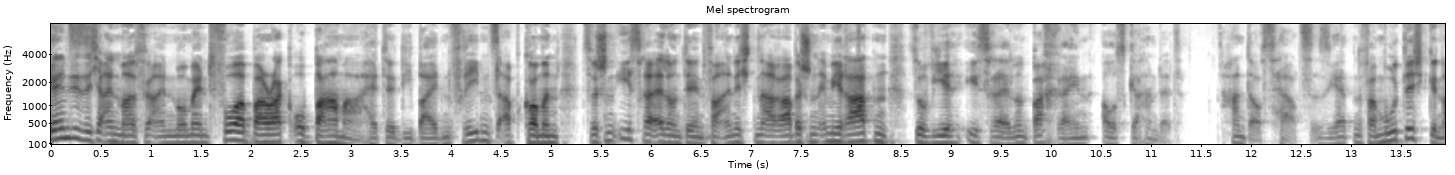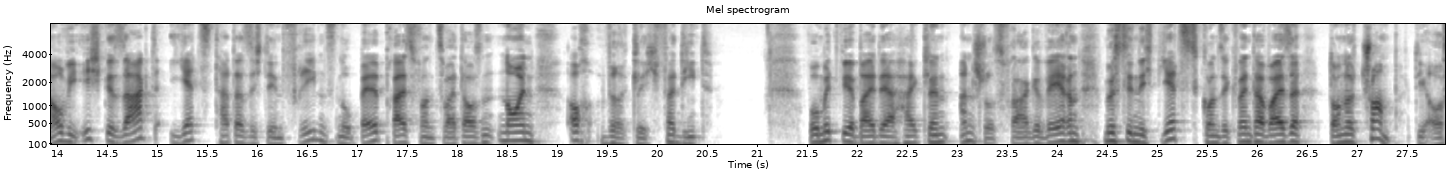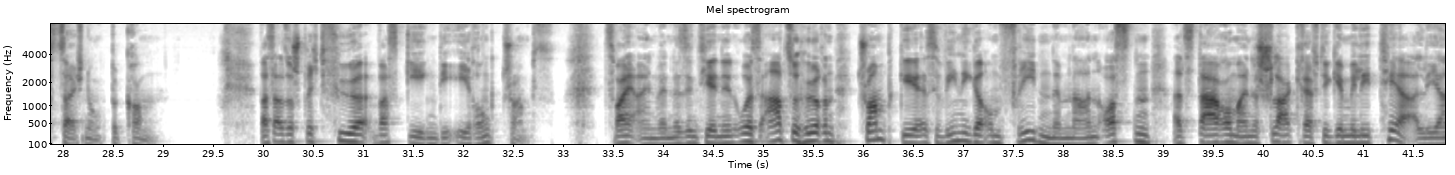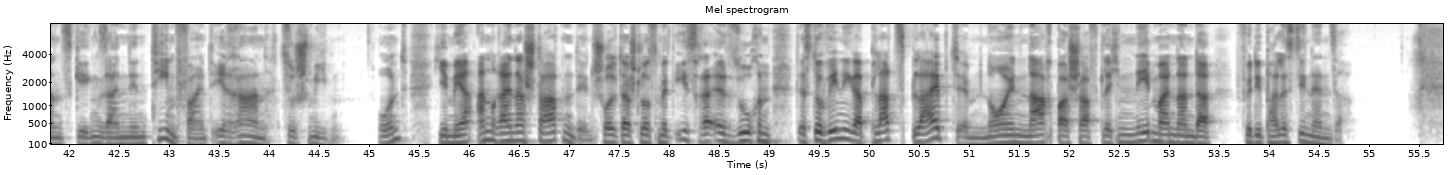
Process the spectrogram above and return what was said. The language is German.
Stellen Sie sich einmal für einen Moment vor, Barack Obama hätte die beiden Friedensabkommen zwischen Israel und den Vereinigten Arabischen Emiraten sowie Israel und Bahrain ausgehandelt. Hand aufs Herz. Sie hätten vermutlich, genau wie ich gesagt, jetzt hat er sich den Friedensnobelpreis von 2009 auch wirklich verdient. Womit wir bei der heiklen Anschlussfrage wären, müsste nicht jetzt konsequenterweise Donald Trump die Auszeichnung bekommen. Was also spricht für, was gegen die Ehrung Trumps? Zwei Einwände sind hier in den USA zu hören. Trump gehe es weniger um Frieden im Nahen Osten als darum, eine schlagkräftige Militärallianz gegen seinen Intimfeind Iran zu schmieden. Und je mehr Anrainerstaaten den Schulterschluss mit Israel suchen, desto weniger Platz bleibt im neuen nachbarschaftlichen Nebeneinander für die Palästinenser.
